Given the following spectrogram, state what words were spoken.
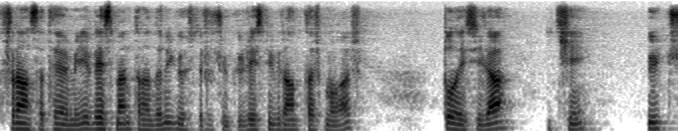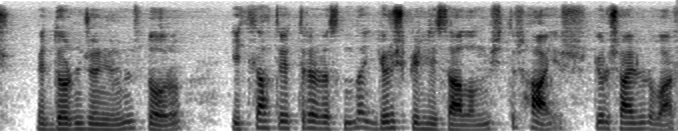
Fransa TM'yi resmen tanıdığını gösterir. Çünkü resmi bir antlaşma var. Dolayısıyla 2, 3 ve 4. öncülümüz doğru. İtilaf devletleri arasında görüş birliği sağlanmıştır. Hayır. Görüş ayrılığı var.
